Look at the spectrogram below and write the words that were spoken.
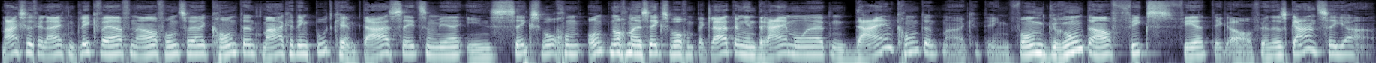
magst du vielleicht einen Blick werfen auf unser Content Marketing Bootcamp. Da setzen wir in sechs Wochen und nochmal sechs Wochen Begleitung in drei Monaten dein Content Marketing von Grund auf fix fertig auf für das ganze Jahr.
